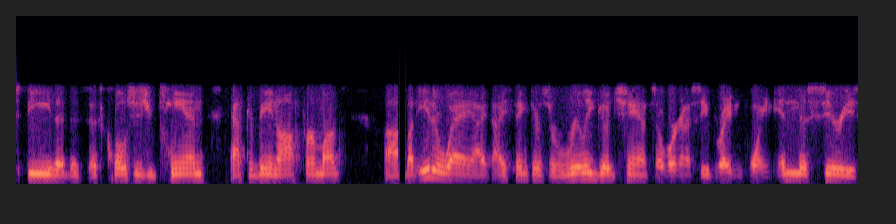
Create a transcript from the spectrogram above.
speed that is as close as you can after being off for a month. Uh, but either way, I, I think there's a really good chance that we're going to see Brayden Point in this series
